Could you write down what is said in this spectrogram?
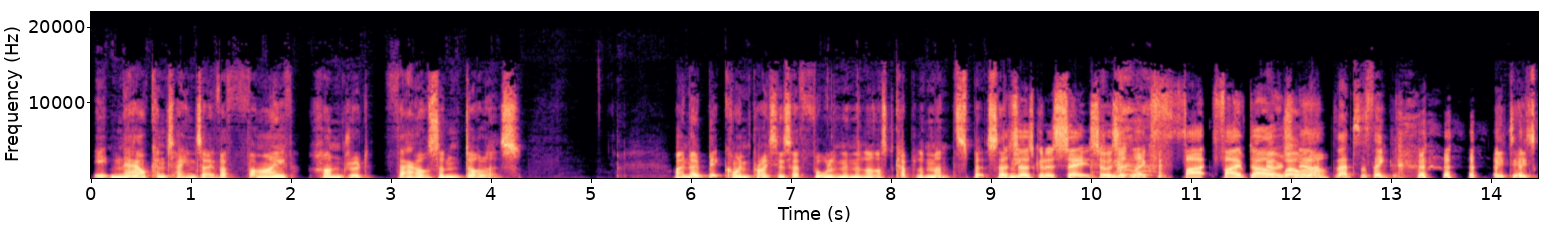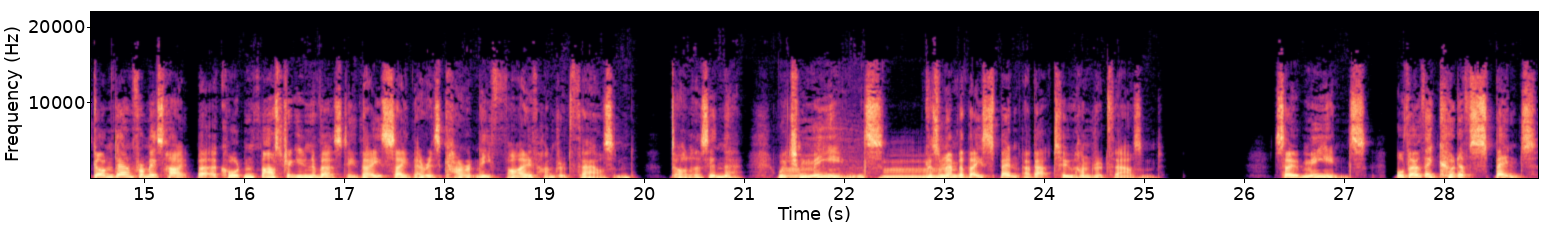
it now contains over $500,000. I know Bitcoin prices have fallen in the last couple of months, but That's what I was going to say. So is it like fi- five dollars well, now? that, that's the thing. it, it's gone down from its height, but according to Maastricht University, they say there is currently five hundred thousand dollars in there, which means because remember they spent about two hundred thousand, so it means although they could have spent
